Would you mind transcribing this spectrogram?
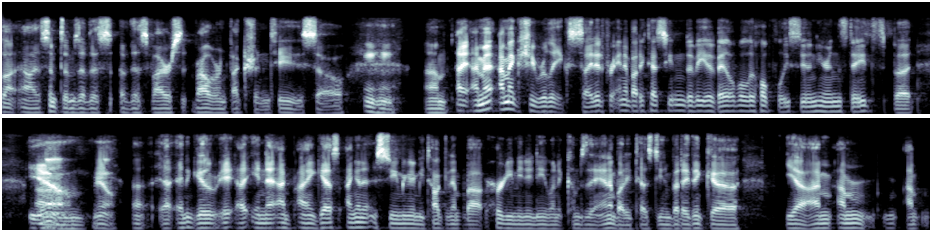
uh, symptoms of this of this virus viral infection too. So, mm-hmm. Um, I, am I'm, I'm actually really excited for antibody testing to be available hopefully soon here in the states. But yeah, um, yeah. Uh, I think, and I, I guess I'm going to assume you're going to be talking about herd immunity when it comes to antibody testing. But I think, uh, yeah, I'm I'm I'm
